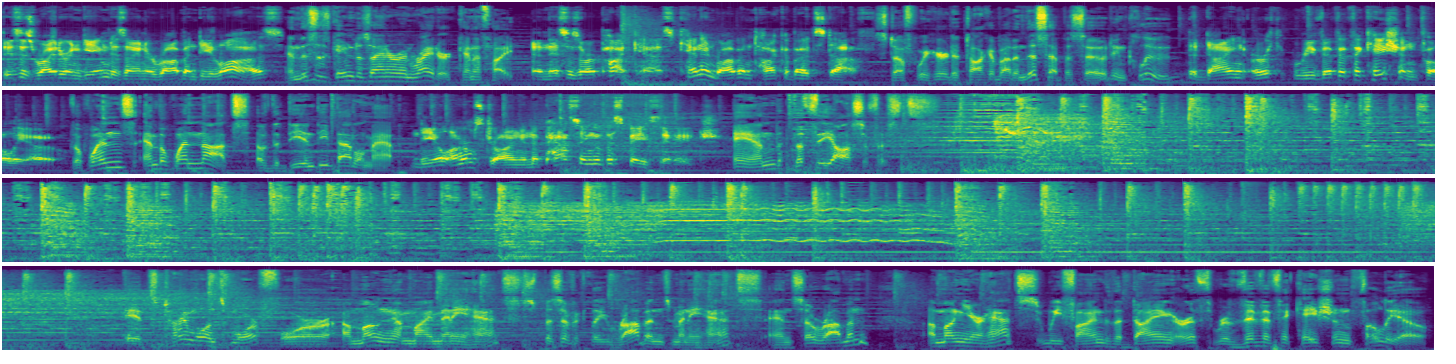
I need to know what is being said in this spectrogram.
This is writer and game designer Robin D. Laws. And this is game designer and writer Kenneth Hite. And this is our podcast, Ken and Robin Talk About Stuff. Stuff we're here to talk about in this episode include the Dying Earth Revivification Folio, the whens and the when nots of the D&D battle map, Neil Armstrong and the passing of the space age, and the Theosophists. It's time once more for Among My Many Hats, specifically Robin's Many Hats. And so, Robin, among your hats, we find the Dying Earth Revivification Folio.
